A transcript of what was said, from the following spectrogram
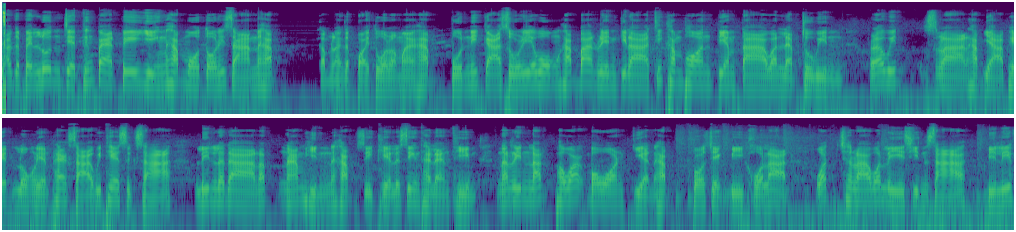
ครับจะเป็นรุ่น 7-8 ปีหญิงนะครับ โมโตที่ 3 นะครับ กำลังจะปล่อยตัวลงมาครับ ปุณิกาสุริยวงศ์ครับ บ้านเรียนกีฬาที่คำพรเตรียมตาวันแลบทูวินระวิศรานครับ ยาเพชร โรงเรียนแพรกษาวิเทศศึกษา ลินระดา รัตน้ำหินนะครับซีเคเลซิ่งไทยแลนด์ทีมนรินรัตน์พวักบวรเกียรตินะครับ โปรเจกต์บีโคราช วัชราวลีชินสาบิลิฟ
